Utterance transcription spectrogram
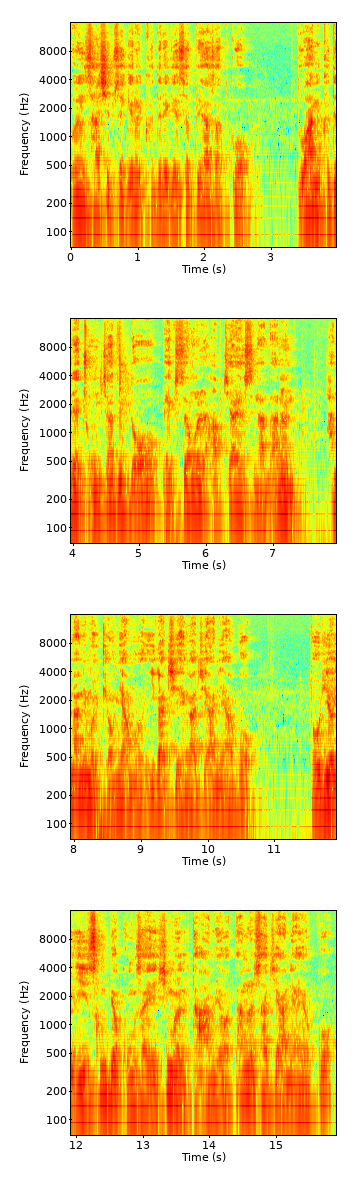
은 40세계를 그들에게서 빼앗았고 또한 그들의 종자들도 백성을 압제하였으나 나는 하나님을 경외함으로 이같이 행하지 아니하고 도리어 이 성벽 공사에 힘을 다하며 땅을 사지 아니하였고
